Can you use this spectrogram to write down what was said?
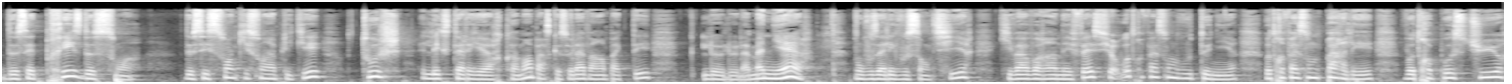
de cette prise de soin, de ces soins qui sont appliqués, touche l'extérieur. Comment? Parce que cela va impacter le, la manière dont vous allez vous sentir, qui va avoir un effet sur votre façon de vous tenir, votre façon de parler, votre posture,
